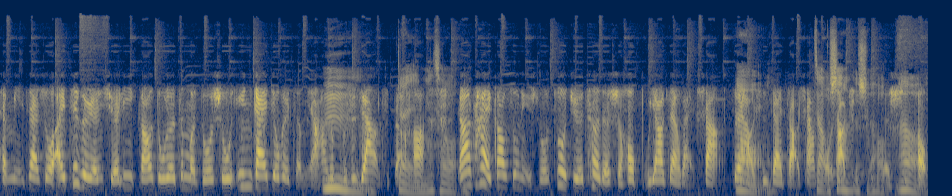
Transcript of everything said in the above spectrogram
沉迷在说，哎，这个人学历高，读了这么多书，应该就会怎么样？他说不是这样子的哈，没错。然后他也告诉你说，做决策的时候不要在晚上，最好是在早上早上的时候的时候。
